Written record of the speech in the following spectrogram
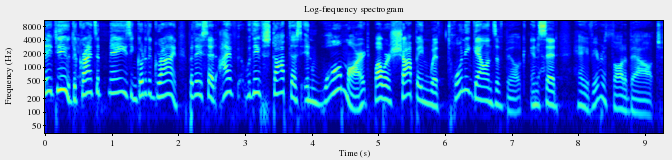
They do. The grind's amazing. Go to the grind. But they said I've well, they've stopped us in Walmart while we're shopping with 20 gallons of milk and Yeah. said, "Hey, have you ever thought about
